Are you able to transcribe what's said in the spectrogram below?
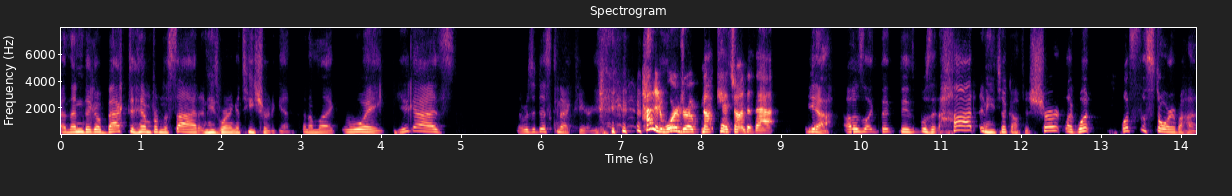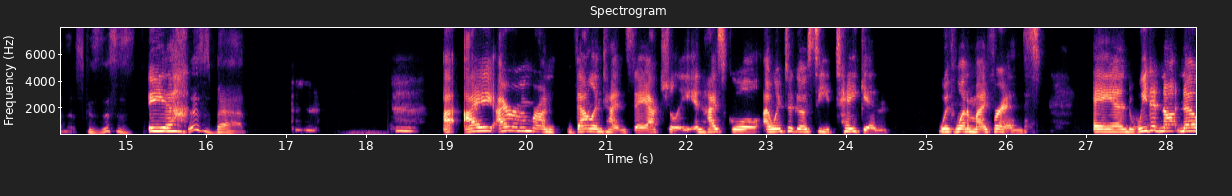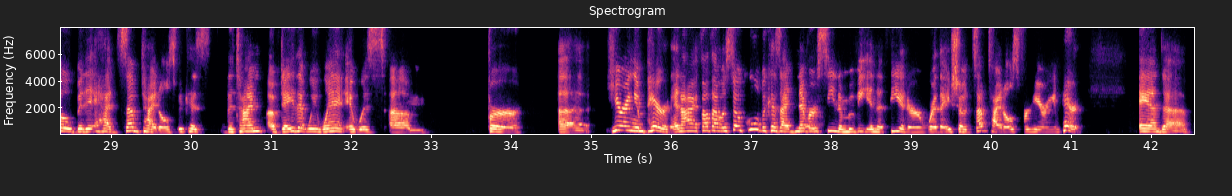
And then they go back to him from the side, and he's wearing a t-shirt again. And I'm like, wait, you guys, there was a disconnect here. How did wardrobe not catch on to that? yeah, I was like, was it hot? And he took off his shirt. Like, what? What's the story behind this? Because this is Yeah. this is bad. I, I I remember on Valentine's Day, actually, in high school, I went to go see Taken with one of my friends. And we did not know, but it had subtitles because the time of day that we went, it was um, for uh, hearing impaired. And I thought that was so cool because I'd never seen a movie in a theater where they showed subtitles for hearing impaired. And uh,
